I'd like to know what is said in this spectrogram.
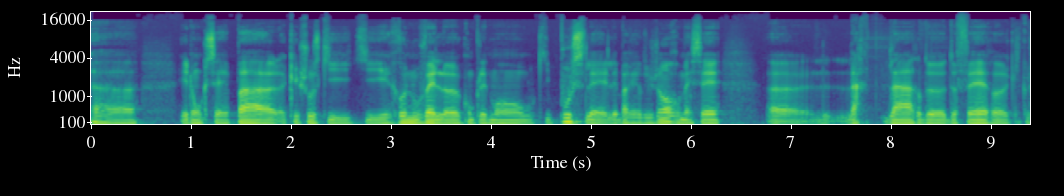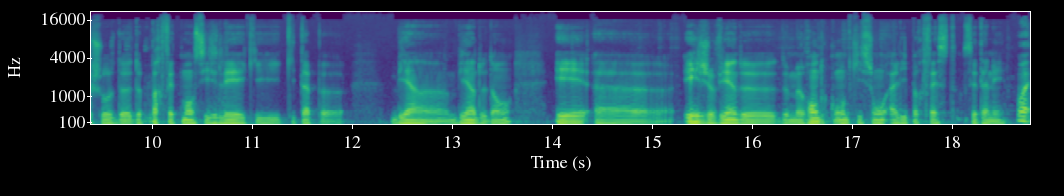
Euh, et donc, c'est pas quelque chose qui, renouvelle euh, complètement ou qui pousse les, barrières du genre, mais c'est l'art, de, faire quelque chose de, parfaitement ciselé et qui, qui tape bien, bien dedans. Et, euh, et je viens de, de me rendre compte qu'ils sont à l'Hyperfest cette année. Ouais,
